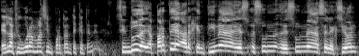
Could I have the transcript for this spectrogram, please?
es la figura más importante que tenemos. Sin duda, y aparte Argentina es, es, un, es una selección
